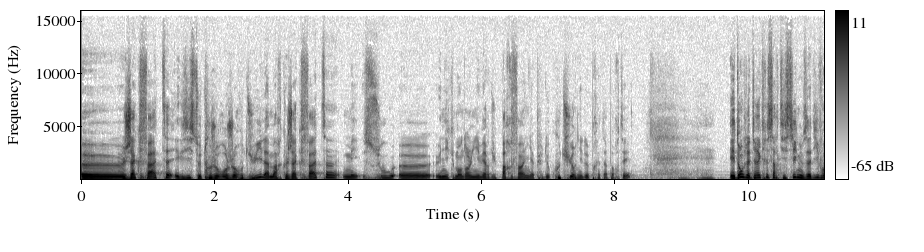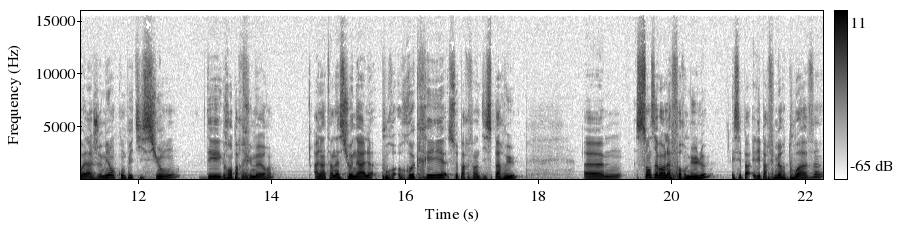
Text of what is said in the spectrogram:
euh, Jacques Fat existe toujours aujourd'hui, la marque Jacques Fat, mais sous euh, uniquement dans l'univers du parfum, il n'y a plus de couture ni de prêt-à-porter. Et donc la directrice artistique nous a dit voilà, je mets en compétition des grands parfumeurs à l'international pour recréer ce parfum disparu, euh, sans avoir la formule, et, les parfumeurs doivent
